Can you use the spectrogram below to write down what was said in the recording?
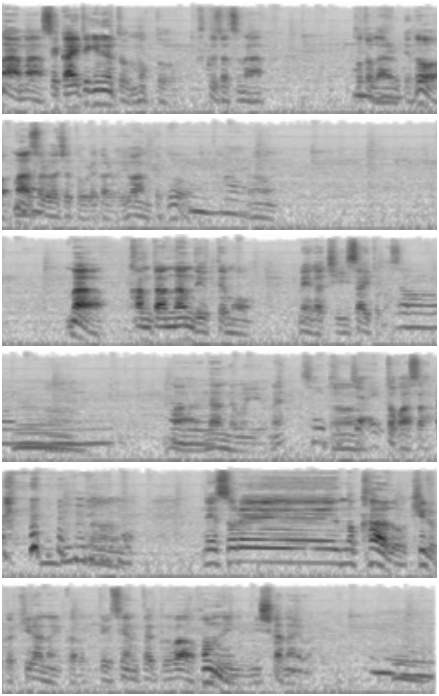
まあまあ世界的に言うともっと複雑なことがあるけど、まあそれはちょっと俺からは言わんけど、うん。はい。うん。まあ簡単なんで言っても目が小さいとかさ、まあうん。何でもいいよね、うん。とかさ、うんでそれのカードを切るか切らないかっていう選択は本人にしかないわけ、うん。うん。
